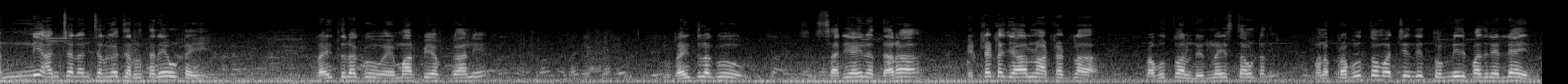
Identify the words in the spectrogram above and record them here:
అన్ని అంచెలంచెలుగా జరుగుతూనే ఉంటాయి. రైతులకు ఎంఆర్పిఎఫ్ కానీ రైతులకు సరి అయిన ధర ఎట్లెట్ల చేయాలనో అట్లట్లా ప్రభుత్వాలు నిర్ణయిస్తూ ఉంటుంది. మన ప్రభుత్వం వచ్చింది తొమ్మిది పది నెలలే అయింది.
